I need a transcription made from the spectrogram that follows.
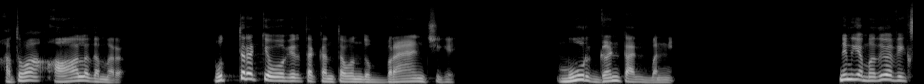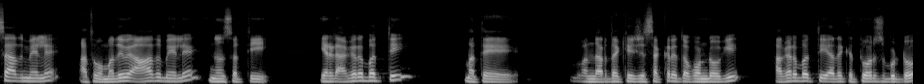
ಅಥವಾ ಆಲದ ಮರ, ಉತ್ತರಕ್ಕೆ ಹೋಗಿರ್ತಕ್ಕಂಥ ಒಂದು ಬ್ರ್ಯಾಂಚ್ಗೆ ಮೂರು ಗಂಟಾಗಿ ಬನ್ನಿ. ನಿಮಗೆ ಮದುವೆ ಫಿಕ್ಸ್ ಆದ ಮೇಲೆ ಅಥವಾ ಮದುವೆ ಆದಮೇಲೆ ಇನ್ನೊಂದು ಸರ್ತಿ ಎರಡು ಅಗರಬತ್ತಿ ಮತ್ತು ಒಂದು ಅರ್ಧ ಕೆ ಜಿ ಸಕ್ಕರೆ ತೊಗೊಂಡೋಗಿ ಅಗರಬತ್ತಿ ಅದಕ್ಕೆ ತೋರಿಸ್ಬಿಟ್ಟು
